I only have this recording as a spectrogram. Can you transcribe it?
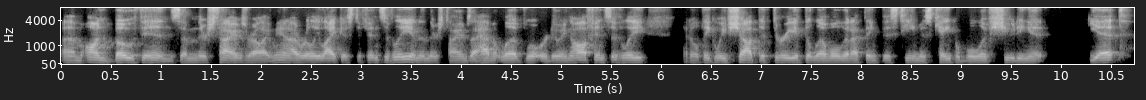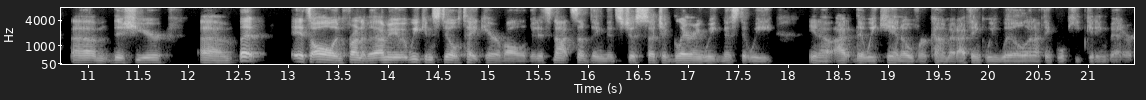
um, on both ends. I mean, there's times where I'm like, man, I really like us defensively. And then there's times I haven't loved what we're doing offensively. I don't think we've shot the three at the level that I think this team is capable of shooting it yet um, this year. Um, but it's all in front of it. I mean, we can still take care of all of it. It's not something that's just such a glaring weakness that we, you know, I, that we can't overcome it. I think we will, and I think we'll keep getting better.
